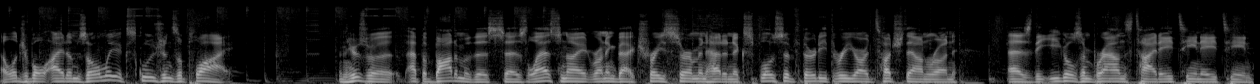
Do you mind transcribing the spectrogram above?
Eligible items only, exclusions apply. And here's what at the bottom of this says Last night, running back Trey Sermon had an explosive 33 yard touchdown run as the Eagles and Browns tied 18 18.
